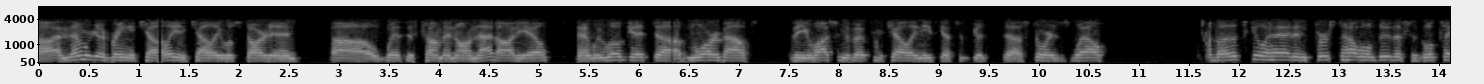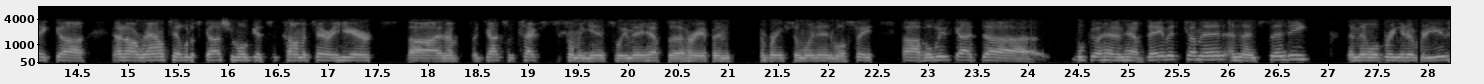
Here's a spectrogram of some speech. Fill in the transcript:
uh, and then we're going to bring in Kelly, and Kelly will start in uh, with his comment on that audio, and we will get uh, more about the Washington vote from Kelly, and he's got some good uh, stories as well. But let's go ahead and first, how we'll do this is we'll take uh, in our roundtable discussion. We'll get some commentary here, uh, and I've got some texts coming in, so we may have to hurry up and, and bring someone in. We'll see. Uh, but we've got uh, we'll go ahead and have David come in, and then Cindy, and then we'll bring it over to you,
